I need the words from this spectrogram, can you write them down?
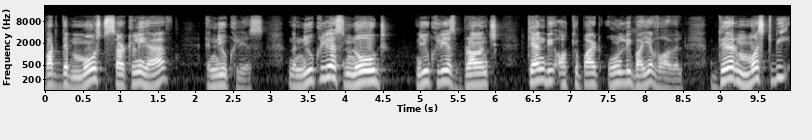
but they most certainly have a nucleus. The nucleus node, nucleus branch can be occupied only by a vowel. There must be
